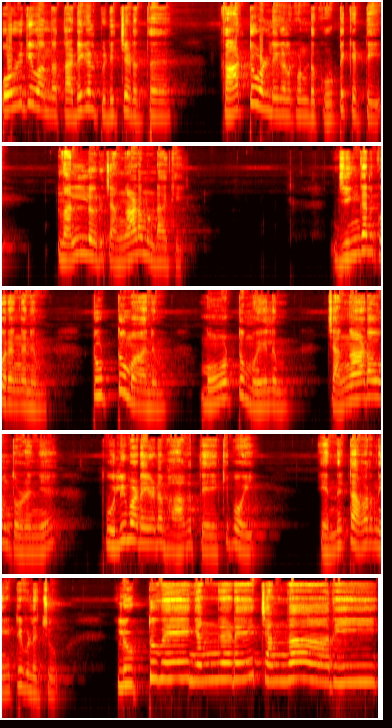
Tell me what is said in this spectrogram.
ഒഴുകി വന്ന തടികൾ പിടിച്ചെടുത്ത് കാട്ടുവള്ളികൾ കൊണ്ട് കൂട്ടിക്കെട്ടി നല്ലൊരു ചങ്ങാടമുണ്ടാക്കി. ജിങ്കൻ കുരങ്ങനും ടുട്ടുമാനും മോട്ടുമുയലും ചങ്ങാടവും തുഴഞ്ഞ് പുലിമടയുടെ ഭാഗത്തേക്ക് പോയി. എന്നിട്ട് അവർ നീട്ടി വിളിച്ചു ലുട്ടുവേ ഞങ്ങളുടെ ചങ്ങാതി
